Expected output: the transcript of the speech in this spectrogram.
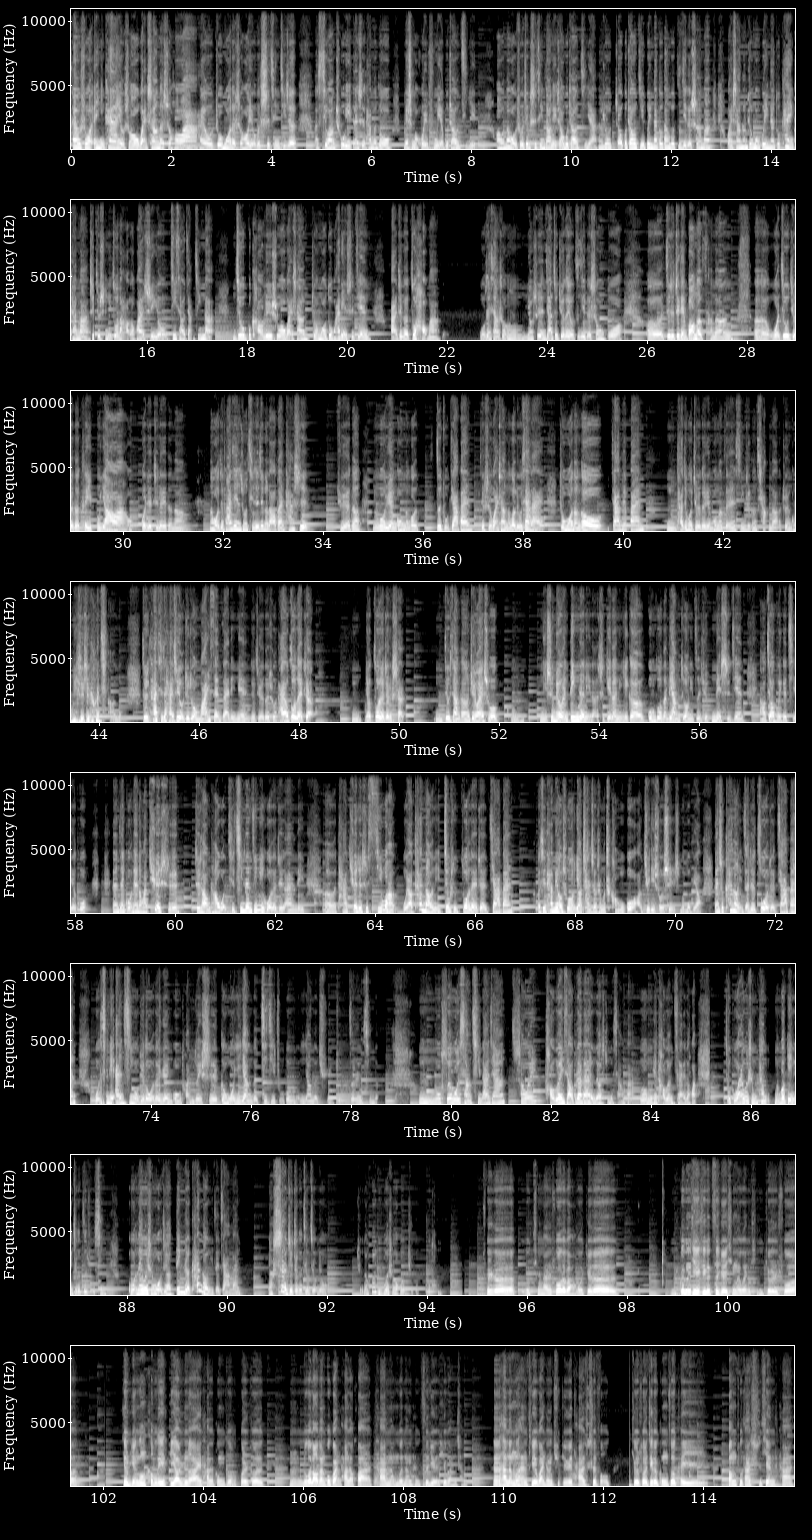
他又说，哎，你看有时候晚上的时候啊，还有周末的时候，有个事情急着呃希望处理，但是他们都没什么回复，也不着急。哦，那我说这个事情到底着不着急啊？他说着不着急不应该都当做自己的事儿吗？晚上跟周末不应该多看一看吗？这就是你做得好的话是有绩效奖金的，你就不考虑说晚上周末多花点时间把这个做好吗？我在想说，嗯，要是人家就觉得有自己的生活，呃，就是这点 bonus 可能，呃，我就觉得可以不要啊，或者之类的呢。那我就发现说，其实这个老板他是觉得，如果员工能够自主加班，就是晚上能够留下来，周末能够加加班，嗯，他就会觉得员工的责任心是更强的，主人公意识是更强的，就是他其实还是有这种 mindset 在里面，就觉得说他要坐在这儿，嗯，要做着这个事儿。嗯，就像刚刚 J Y 说，嗯，你是没有人盯着你的，是给了你一个工作的量之后，你自己去分配时间，然后交付一个结果。但在国内的话，确实，至少你看我其实亲身经历过的这个案例，呃，他确实是希望我要看到你就是坐在这加班。而且他没有说要产生什么成果哈，具体说是什么目标，但是看到你在这坐着加班，我心里安心。我觉得我的员工团队是跟我一样的积极主动的，一样的去责任心的。嗯，我所以我想请大家稍微讨论一下，我不知道大家有没有什么想法。如果我们可以讨论起来的话，就国外为什么他能够给你这个自主性，国内为什么我就要盯着看到你在加班，要设置这个九九六？觉得会为什么会有这个不同？这个挺难说的吧？我觉得归根结底是一个自觉性的问题，就是说，就是员工可不可以比较热爱他的工作，或者说，嗯，如果老板不管他的话，他能不能很自觉的去完成？但是他能不能很自觉完成，取决于他是否，就是说这个工作可以帮助他实现他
